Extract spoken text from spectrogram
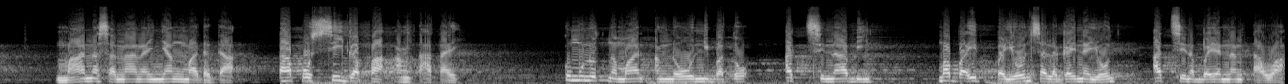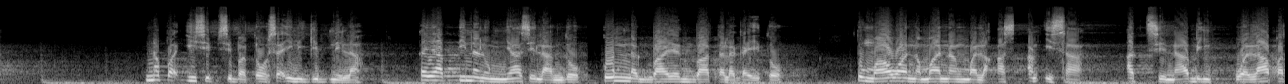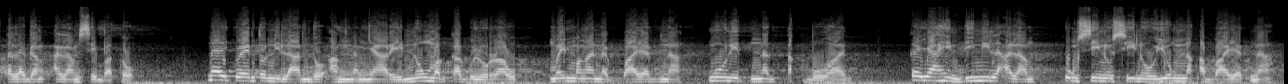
Mana sa nanay niyang madada. Tapos siga pa ang tatay. Kumunot naman ang noon ni Bato at sinabing mabait pa yon sa lagay na yon at sinabayan ng tawa. Napaisip si Bato sa inigib nila. Kaya tinanong niya si Lando kung nagbayad ba talaga ito. Tumawa naman ng malakas ang isa at sinabing wala pa talagang alam si Bato. Naikwento ni Lando ang nangyari nung magkagulo raw may mga nagbayad na ngunit nagtakbuhan. Kaya hindi nila alam kung sino-sino yung nakabayad na.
